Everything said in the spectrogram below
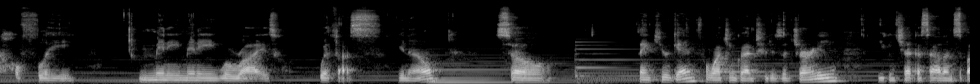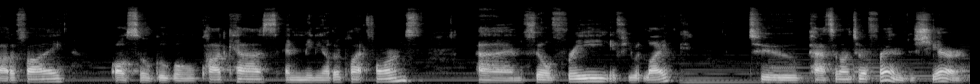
hopefully many many will rise with us you know so thank you again for watching gratitude is a journey you can check us out on spotify also google podcasts and many other platforms and feel free if you would like to pass it on to a friend to share.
